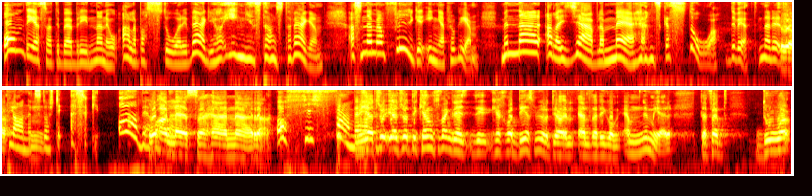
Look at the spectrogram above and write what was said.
om det är så att det börjar brinna nu och alla bara står i vägen, jag har ingenstans att ta vägen. Alltså när man flyger, inga problem. Men när alla jävla mähän ska stå, du vet, när det, Ja, planet mm. står still. Alltså, åh, jag Och alla är så här nära. Åh, fy fan vad Men jag jag tror, jag tror att det kan också vara en grej, det kanske var det som gjorde att jag eldade igång ännu mer. Därför att då,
